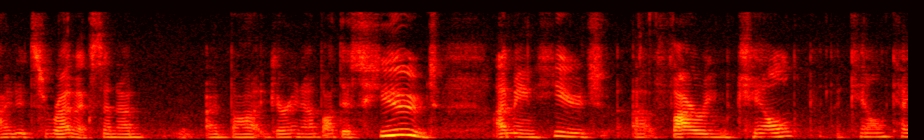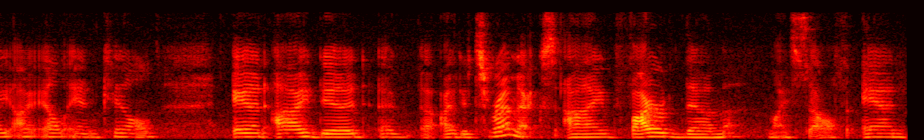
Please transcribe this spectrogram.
I did ceramics, and I I bought Gary and I bought this huge I mean huge uh, firing kiln, kiln K I L N kiln, and I did uh, I did ceramics. I fired them myself, and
